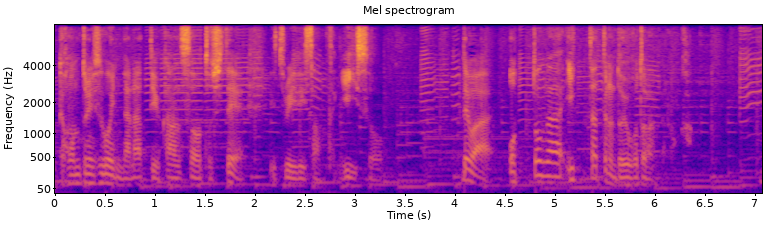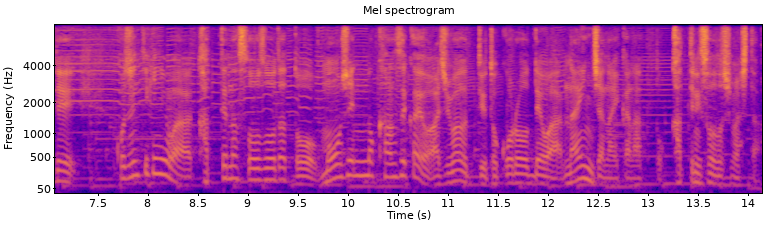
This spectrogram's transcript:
て本当にすごいんだなっていう感想として「It's really something」いいそう。では夫が言ったってのはどういうことなんだろうか。で個人的には勝手な想像だと盲人の環世界を味わうっていうところではないんじゃないかなと勝手に想像しました。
